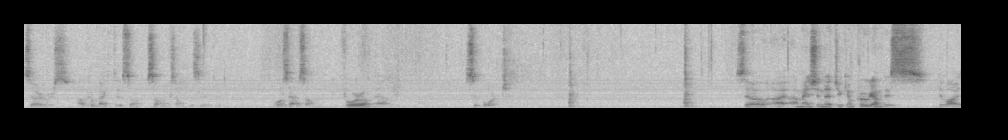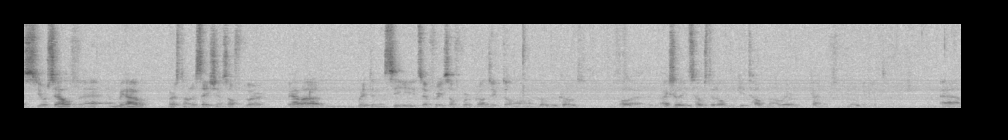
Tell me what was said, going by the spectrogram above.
servers. I'll come back to some, some examples later. Also have some forum and support. So I, I mentioned that you can program this device yourself, and we have personalization software. We have a written in C, it's a free software project on, on Google Code well, uh, actually it's hosted on GitHub now, we're kind of moving it. Um,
